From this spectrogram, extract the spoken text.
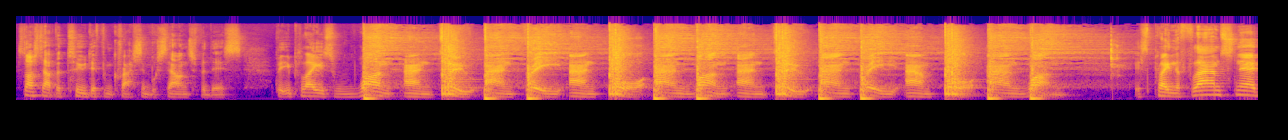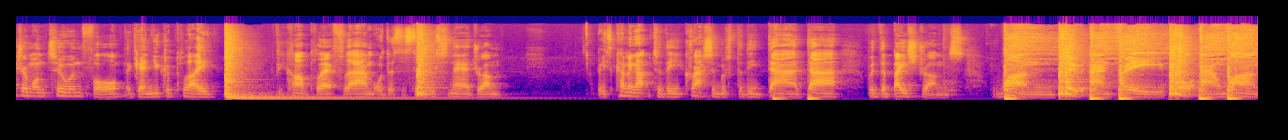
It's nice to have the two different crash cymbal sounds for this. But he plays one and two and three and four and one and two and three and four and one. It's playing the flam snare drum on two and four. Again, you could play, if you can't play a flam or just a simple snare drum. But he's coming up to the cymbals for the da da with the bass drums. One, two and three, four and one,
